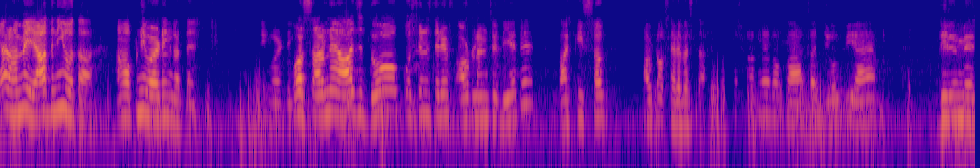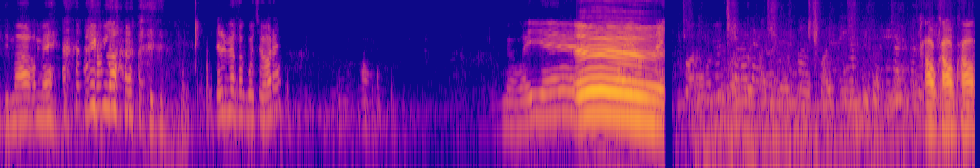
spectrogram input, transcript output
यार हमें याद नहीं होता। हम अपनी वर्डिंग करते हैं। अपनी और सर ने आज दो क्वेश्चन सिर्फ़ आउटलाइन से दिए थे बाकी सब आउट ऑफ़ सिलेबस था। तो सर ने तो कहा था जो भी आया दिल में दिमाग में लिख लो। दिल में तो कुछ और है। वही है खाओ खाओ खाओ।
